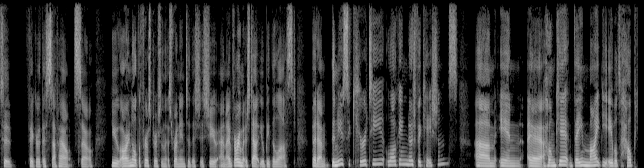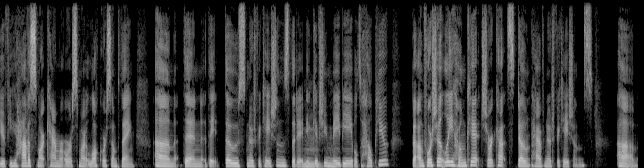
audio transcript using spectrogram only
to figure this stuff out. So you are not the first person that's run into this issue, and I very much doubt you'll be the last. But um, the new security logging notifications um, in uh, HomeKit, they might be able to help you if you have a smart camera or a smart lock or something. Um, then they, those notifications that it, it gives you may Mhm. be able to help you. But unfortunately, HomeKit shortcuts don't have notifications. Um,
